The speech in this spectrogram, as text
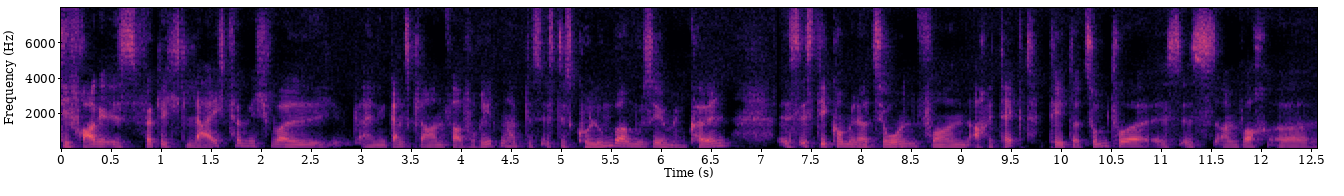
Die Frage ist wirklich leicht für mich, weil ich einen ganz klaren Favoriten habe. Das ist das Columba Museum in Köln. Es ist die Kombination von Architekt Peter Zumthor. Es ist einfach äh,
